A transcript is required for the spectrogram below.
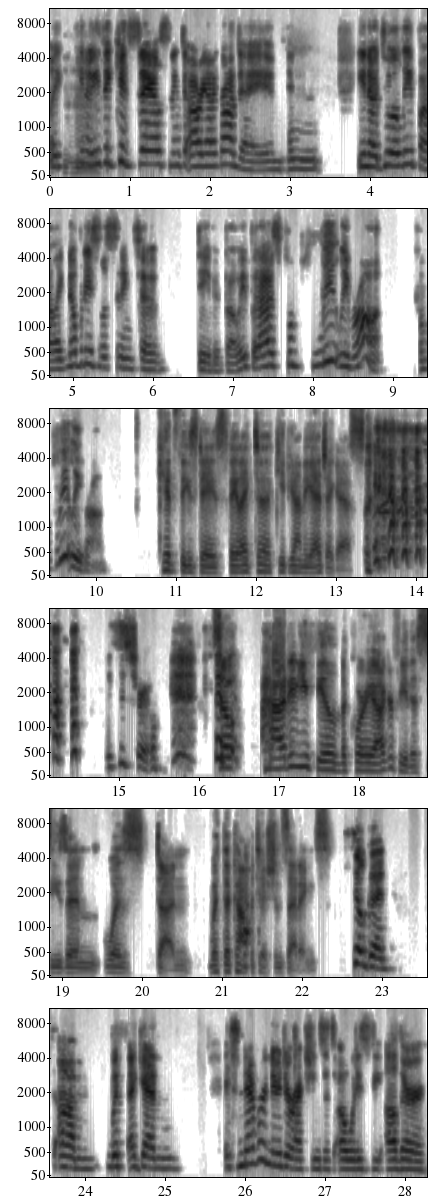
Like, you know, Mhm. you think kids today are listening to Ariana Grande and, and you know, Dua Lipa. Like, nobody's listening to David Bowie, but I was completely wrong. Completely wrong. Kids these days, they like to keep you on the edge, I guess. this is true. so, how did you feel the choreography this season was done with the competition settings? still good. Um, with again, it's never new directions. It's always the other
